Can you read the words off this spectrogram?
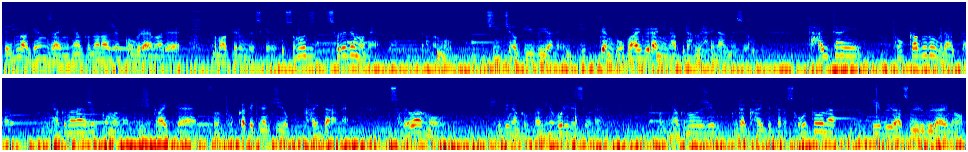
で今現在270個ぐらいまで溜まってるんですけれどもそのそれでもねあの1日の PV はね1.5倍ぐらいになったぐらいなんですよ。大体特化ブログだったら270個もね記事書いてその特化的な記事を書いたらねそれはもう PV なんかうなぎ登りですよね270ぐらい書いてたら相当な PV を集めるぐらいの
